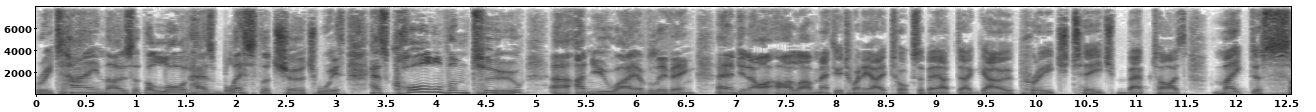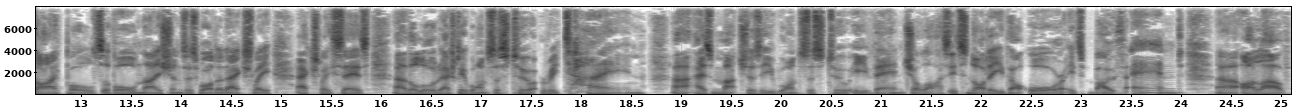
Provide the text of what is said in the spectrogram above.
retain those that the Lord has blessed the church with, has called them to uh, a new way of living? And you know, I, I love Matthew 28 talks about uh, go, preach, teach, baptize, make disciples of all nations is what it actually actually says. Uh, the Lord actually wants us to retain uh, as much as He wants us to evangelize. It's not either or; it's both and. Uh, I love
